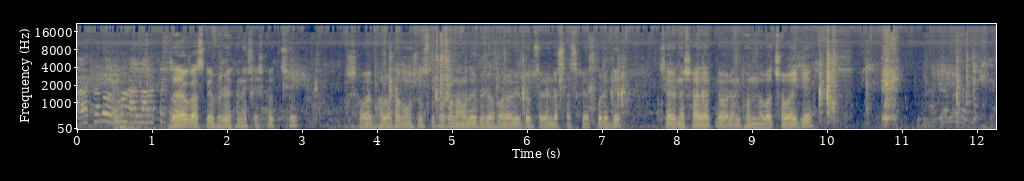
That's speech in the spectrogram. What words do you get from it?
আজ আরেকটা যাই হোক, আজকের ভিডিও এখানে শেষ করছি। সবাই ভালো থাকুন, সুস্থ থাকুন। আমাদের ভিডিও ভালো ইউটিউব চ্যানেলটা সাবস্ক্রাইব করে দিয়ে চ্যানেলের সাথে থাকতে পারেন। ধন্যবাদ সবাইকে।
